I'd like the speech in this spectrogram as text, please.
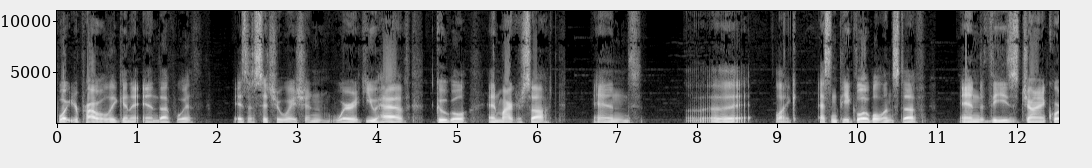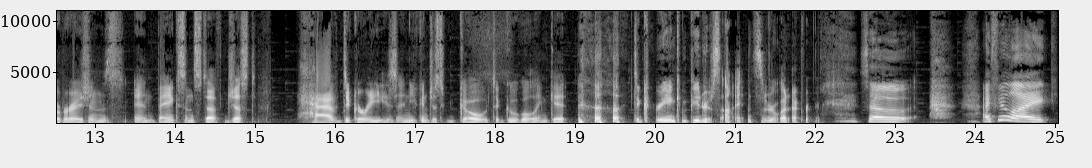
what you're probably going to end up with is a situation where you have google and microsoft and uh, like s&p global and stuff and these giant corporations and banks and stuff just have degrees and you can just go to google and get a degree in computer science or whatever. So I feel like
